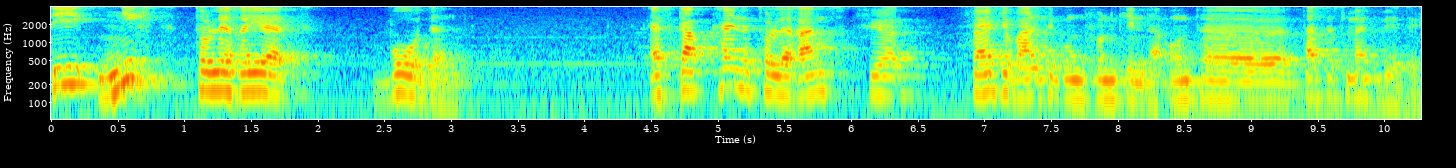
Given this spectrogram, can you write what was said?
die nicht toleriert wurden. Es gab keine Toleranz für Vergewaltigung von Kindern und äh, das ist merkwürdig.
